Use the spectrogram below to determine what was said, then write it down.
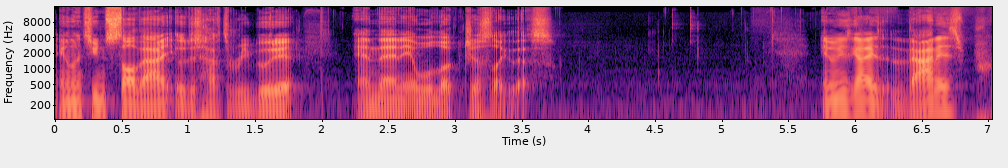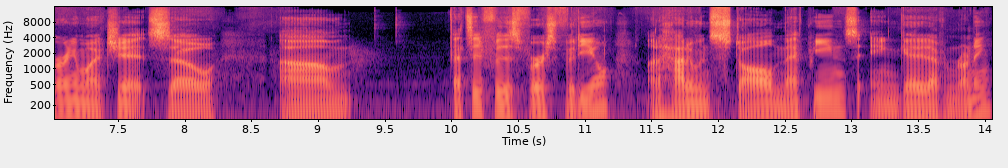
And once you install that, you'll just have to reboot it and then it will look just like this. Anyways, guys, that is pretty much it. So um, that's it for this first video on how to install NetBeans and get it up and running.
